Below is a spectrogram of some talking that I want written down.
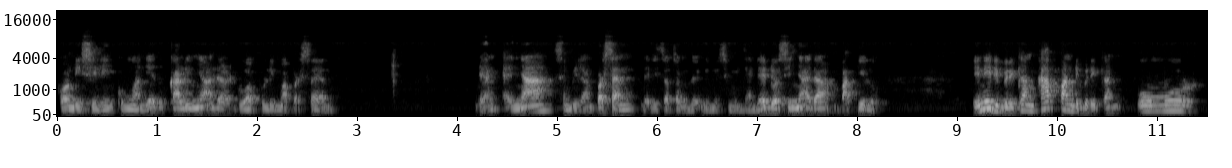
kondisi lingkungan yaitu kalinya adalah 25 persen dan E-nya 9 persen jadi cocok untuk musim hujan jadi dosisnya ada 4 kilo. Ini diberikan kapan diberikan? Umur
